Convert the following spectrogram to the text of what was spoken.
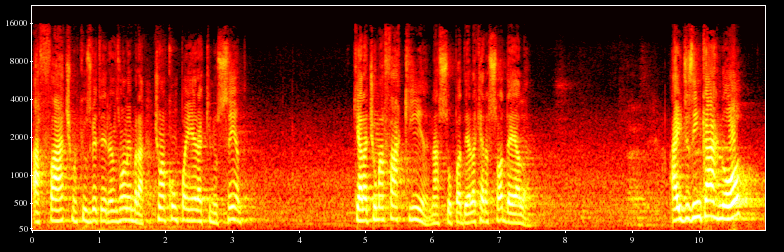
a Fátima, que os veteranos vão lembrar. Tinha uma companheira aqui no centro, que ela tinha uma faquinha na sopa dela, que era só dela. Aí desencarnou,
